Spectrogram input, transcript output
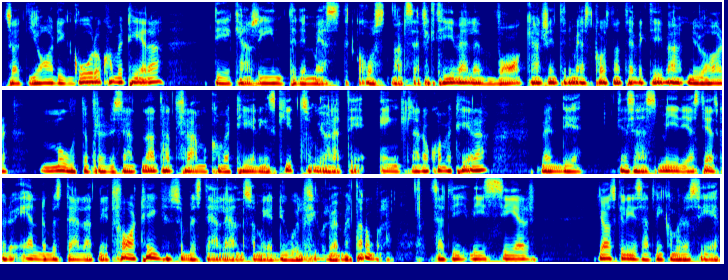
Så att ja, det går att konvertera. Det är kanske inte det mest kostnadseffektiva eller var kanske inte det mest kostnadseffektiva. Nu har motorproducenterna tagit fram konverteringskit som gör att det är enklare att konvertera. Men det det så här smidigaste är ska du ändå beställa ett nytt fartyg så beställ en som är dual fuel med metanol. Så att vi, vi ser, jag skulle gissa att vi kommer att se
